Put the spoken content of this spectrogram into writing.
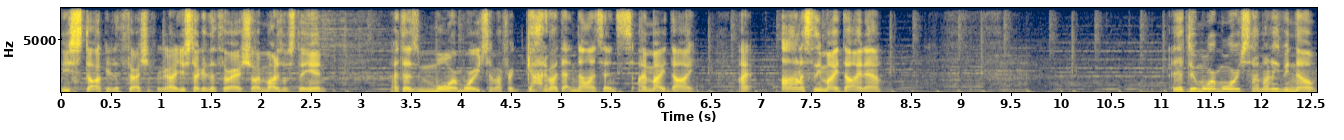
He's stuck into Thrash. I forgot. You're stuck into Thrash, so I might as well stay in. That does more and more each time. I forgot about that nonsense. I might die. I honestly might die now. Did I do more and more each time? I don't even know.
